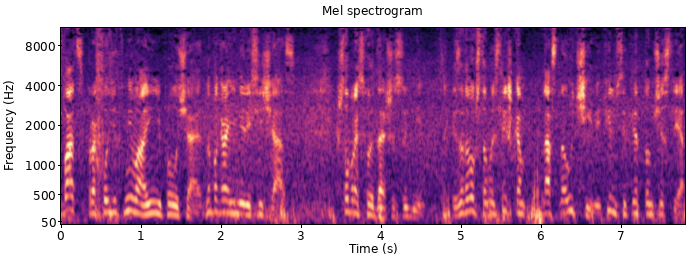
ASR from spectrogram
бац, проходит мимо, они не получают. Ну, по крайней мере, сейчас. Что происходит дальше с людьми? Из-за того, что мы слишком нас научили, фильм «Секрет» в том числе,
